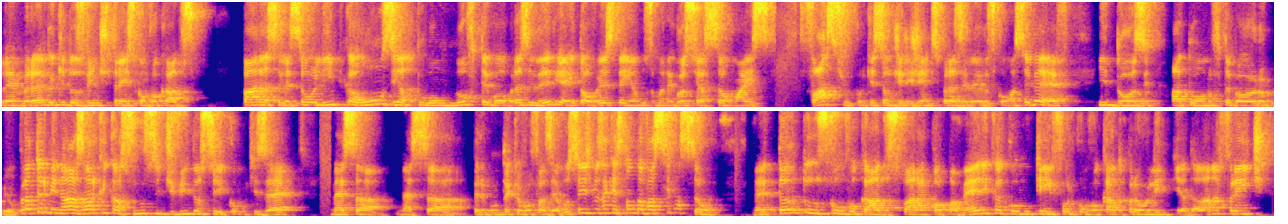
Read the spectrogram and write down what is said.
Lembrando que dos 23 convocados para a seleção olímpica, 11 atuam no futebol brasileiro, e aí talvez tenhamos uma negociação mais fácil, porque são dirigentes brasileiros com a CBF, e 12 atuam no futebol europeu. Para terminar, Zarco e Cassucci dividam-se como quiser nessa, nessa pergunta que eu vou fazer a vocês, mas a questão da vacinação. Né? Tanto os convocados para a Copa América, como quem for convocado para a Olimpíada lá na frente,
